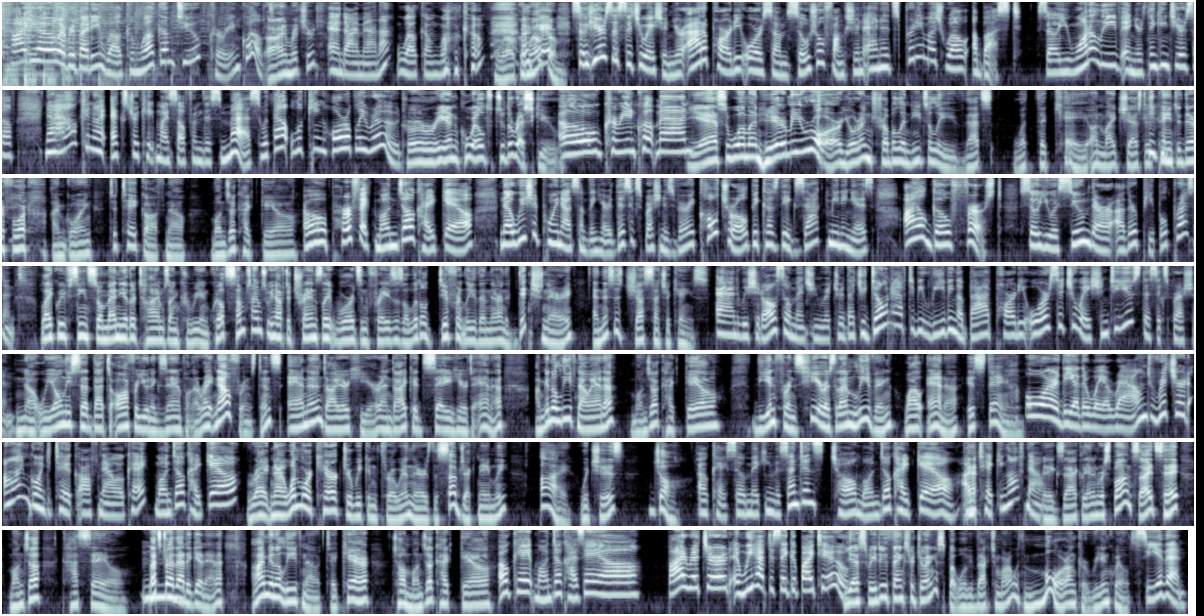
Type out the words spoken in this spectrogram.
Heidi ho, everybody. Welcome, welcome to Korean Quilt. I'm Richard. and I'm Anna. Welcome, welcome. Welcome, okay, welcome. So here's the situation you're at a party or some social function, and it's pretty much, well, a bust. So you want to leave, and you're thinking to yourself, now how can I extricate myself from this mess without looking horribly rude? Korean quilt to the rescue. Oh, Korean quilt man. Yes, woman, hear me roar. You're in trouble and need to leave. That's what the K on my chest is painted there for. I'm going to take off now. 먼저 갈게요. Oh, perfect. 먼저 갈게요. Now, we should point out something here. This expression is very cultural because the exact meaning is I'll go first. So you assume there are other people present. Like we've seen so many other times on Korean quilts, sometimes we have to translate words and phrases a little differently than they're in the dictionary, and this is just such a case. And we should also mention, Richard, that you don't have to be leaving a bad party or situation to use this expression. No, we only said that to offer you an example. Now, right now, for instance, Anna and I are here, and I could say here to Anna, I'm gonna leave now, Anna. 먼저 갈게요. The inference here is that I'm leaving while Anna is staying. Or the other way around. Richard, I'm going to take off now, okay? 먼저 갈게요. Right, now one more character we can throw in there is the subject, namely I, which is 저. Okay, so making the sentence 저 먼저 갈게요. I'm Eh. taking off now. Exactly. And in response, I'd say 먼저 가세요. Let's try that again, Anna. I'm gonna leave now. Take care. 저 먼저 갈게요. Okay, 먼저 가세요. Bye, Richard. And we have to say goodbye too. Yes, we do. Thanks for joining us, but we'll be back tomorrow with more on Korean quilts. See you then.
